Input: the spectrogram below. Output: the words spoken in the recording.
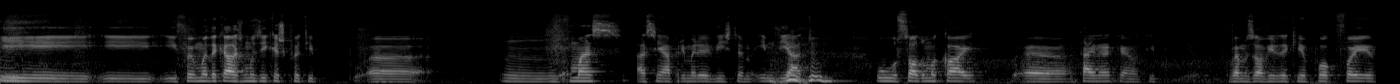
e, e, e foi uma daquelas músicas que foi tipo ah, um romance assim à primeira vista, imediato. o Sol do McCoy ah, Tyner, que é um tipo que vamos ouvir daqui a pouco, foi.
